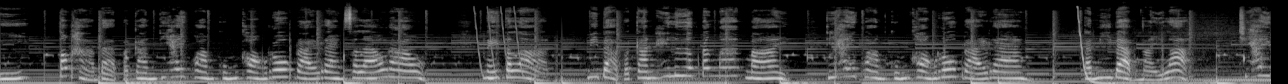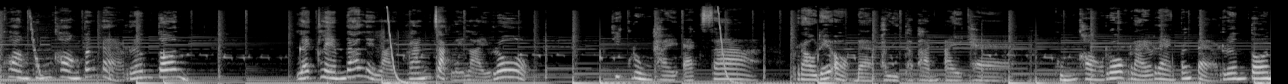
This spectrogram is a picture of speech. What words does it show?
นี้ต้องหาแบบประกันที่ให้ความคุ้มครองโรคร้ายแรงซะแล้วเรา ในตลาดมีแบบประกันให้เลือกตั้งมากมาย ที่ให้ความคุ้มครองโรคร้ายแรง แต่มีแบบไหนล่ะ ที่ให้ความคุ้มครองตั้งแต่เริ่มต้น และเคลมได้หลาย ๆ ครั้งจากหลาย ๆ โรค ที่กรุงไทยแอคซ่าเราได้ออกแบบผลิตภัณฑ์ไอแคร์คุ้มครองโรคร้ายแรงตั้งแต่เริ่มต้น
